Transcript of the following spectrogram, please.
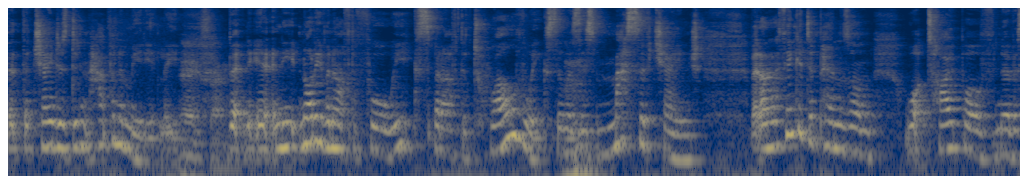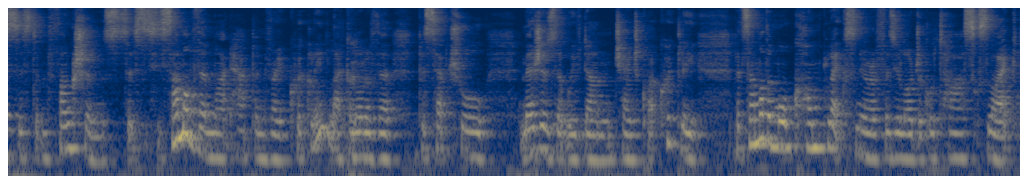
that the changes didn't happen immediately. Yeah, exactly. But and e- not even after four weeks, but after twelve weeks, there was Mm. this massive change. But and I think it depends on what type of nervous system functions. So some of them might happen very quickly, like a lot of the perceptual measures that we've done change quite quickly. But some of the more complex neurophysiological tasks, like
